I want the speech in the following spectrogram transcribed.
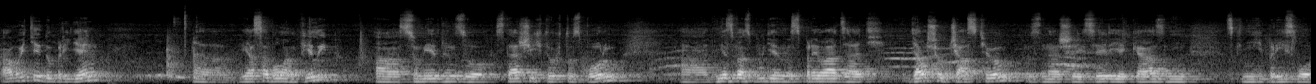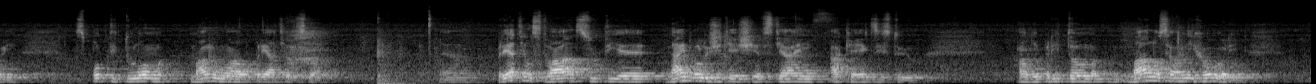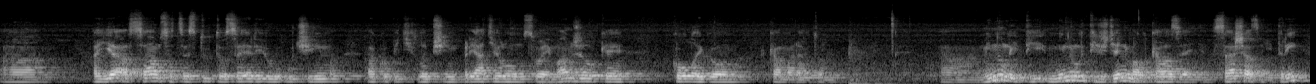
Ahojte, dobrý deň. Ja sa volám Filip a som jeden zo starších tohto zboru. A dnes vás budem sprevádzať ďalšou časťou z našej série kázni z knihy Príslovy s podtitulom Manuál priateľstva. Priateľstvá sú tie najdôležitejšie vzťahy, aké existujú. Ale pritom málo sa o nich hovorí. A a ja sám sa cez túto sériu učím, ako byť lepším priateľom svojej manželke, kolegom a kamarátom. A minulý, tý, minulý týždeň mal kázeň Saša z Nitry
